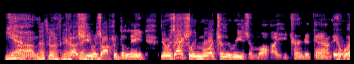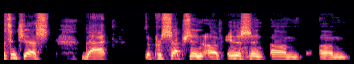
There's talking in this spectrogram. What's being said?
yeah, um, that's what because he was offered the lead. There was actually more to the reason why he turned it down. It wasn't just that the perception of innocent um, um,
